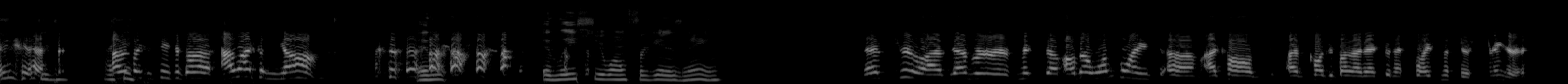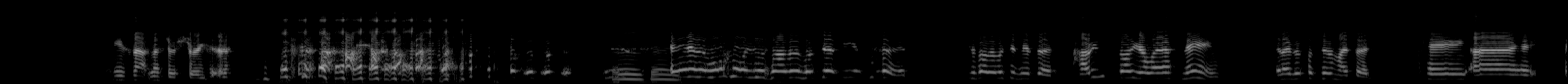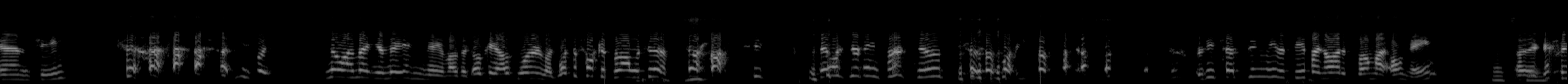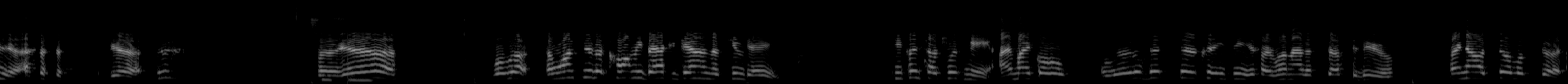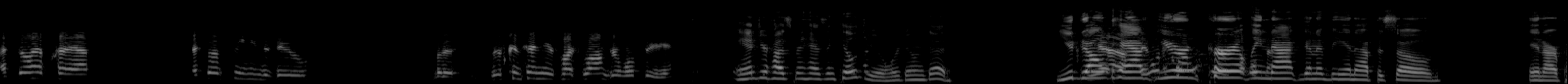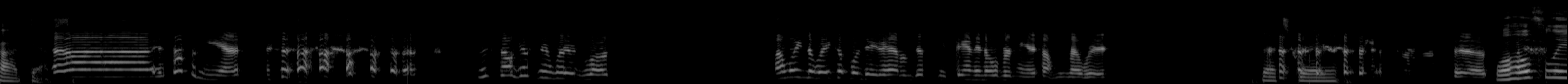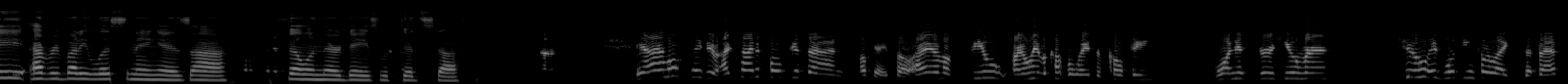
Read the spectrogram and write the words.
yeah. I I was like the teacher going, I like him young. And- at least you won't forget his name. That's true. I've never mixed up. Although at one point, um, I called, I've called your brother on accident twice, Mr. Stringer. He's not Mr. Stringer. oh. And at one point, your brother looked at me and said, "Your brother looked at me and said, how do you spell your last name?" And I just looked at him. I said, "K I N G." He's like, "No, I meant your maiden name." I was like, "Okay." I was wondering, like, what the fuck is wrong with him? that was your name first, dude. Is he testing me to see if I know how to spell my own name? That's Like, good. yeah, yeah. Too But funny. yeah. Well, look, I want you to call me back again in a few days. Keep in touch with me. I might go a little bit stir crazy if I run out of stuff to do. Right now, it still looks good. I still have crafts. I still have cleaning to do. But if this continues much longer, we'll see. And your husband hasn't killed you. We're doing good. You don't Yeah, have. You're close to a currently not going to be an episode in our podcast. Uh, it's up in the air. this still gives me weird looks. I'm waiting to wake up one day to have him just be standing over me or something real weird. That's great. Well, hopefully everybody listening is uh, filling their days with good stuff. Yeah, I hope they do. I try to focus on. Okay, so I have a few. I only have a couple ways of coping. One is through humor. Two is looking for like the best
